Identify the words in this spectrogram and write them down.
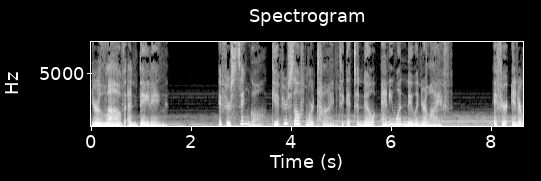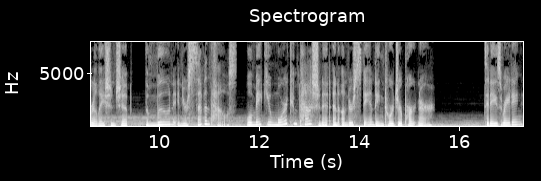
Your love and dating. If you're single, give yourself more time to get to know anyone new in your life. If you're in a relationship, the moon in your seventh house will make you more compassionate and understanding towards your partner. Today's rating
